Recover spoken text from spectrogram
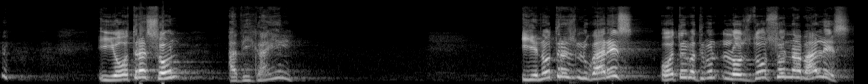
y otras son Abigail. Y en otros lugares, o otros matrimonios, los dos son Navales.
